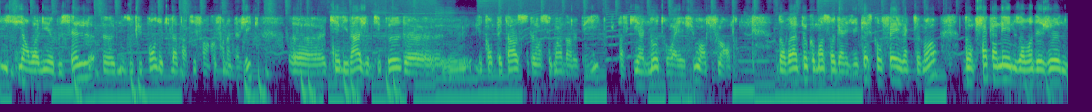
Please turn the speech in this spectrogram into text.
ici, en Wallonie et Bruxelles, euh, nous occupons de toute la partie francophone en Belgique, euh, qui est l'image un petit peu de, des compétences de l'enseignement dans le pays, parce qu'il y a un autre YFU en Flandre. Donc voilà un peu comment s'organiser. Qu'est-ce qu'on fait exactement? Donc chaque année, nous avons des jeunes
